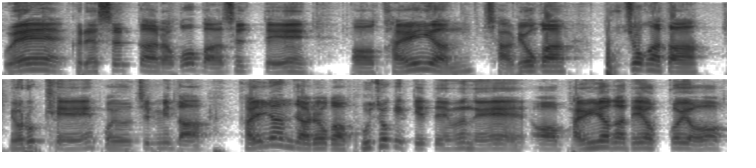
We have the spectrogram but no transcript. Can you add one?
왜 그랬을까라고 봤을 때 어, 관련 자료가 부족하다. 이렇게 보여집니다. 관련 자료가 부족했기 때문에 어, 반려가 되었고요.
